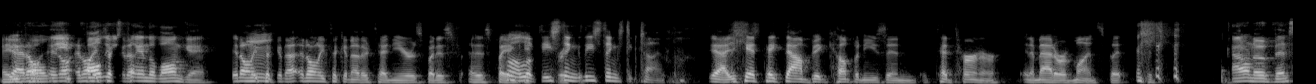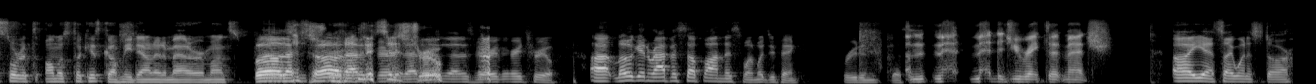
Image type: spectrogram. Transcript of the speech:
maybe Yeah, it al- Paulie, it al- it Paulie's it- playing the long game. It only Mm. took ano- it only took another ten years, but his his playing. Well, look, these things these things take time. Yeah, you can't take down big companies and Ted Turner in a matter of months. But I don't know. Vince sort of t- almost took his company down in a matter of months. well, this that's is uh, true. that is very, is that true. that is very very true. Uh, Logan, wrap us up on this one. What'd you think? Rude and. Um, Matt, Matt, did you rate that match? Uh, yes, I went a star.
